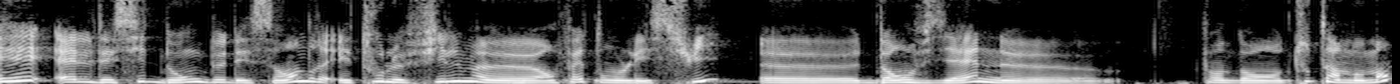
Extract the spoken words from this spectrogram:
et elle décide donc de descendre et tout le film, euh, en fait, on les suit euh, dans Vienne euh, pendant tout un moment.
